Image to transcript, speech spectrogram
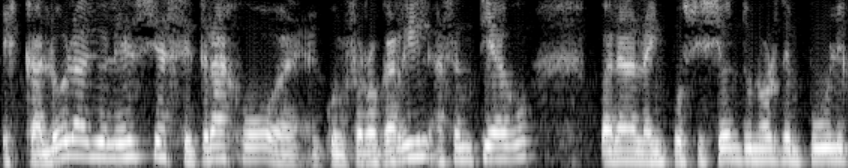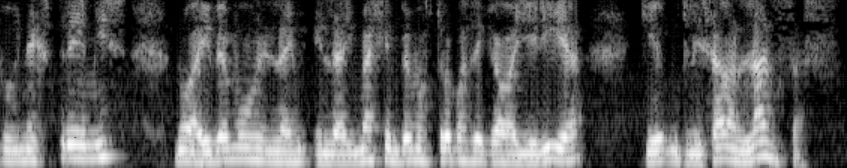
escaló la violencia se trajo eh, con ferrocarril a Santiago para la imposición de un orden público in extremis. ¿no? Ahí vemos en la, en la imagen vemos tropas de caballería que utilizaban lanzas,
